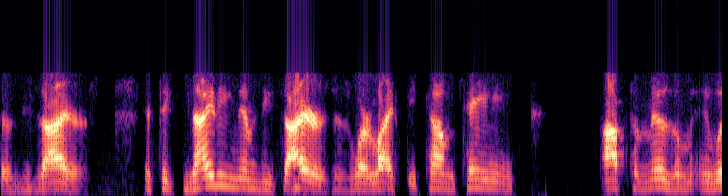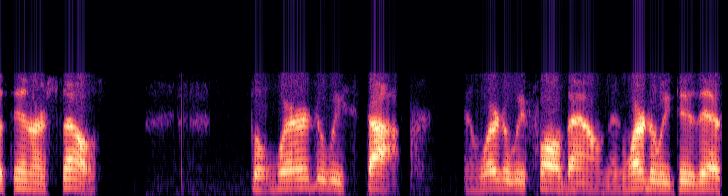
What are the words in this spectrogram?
the desires. It's igniting them desires is where life becomes taming optimism within ourselves. But where do we stop? And where do we fall down? And where do we do this?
